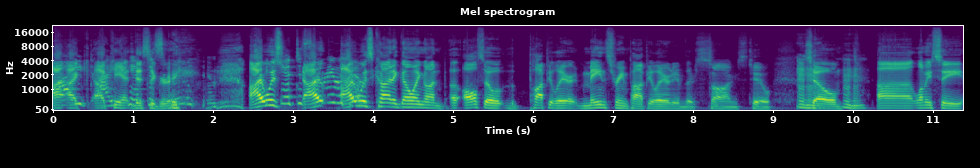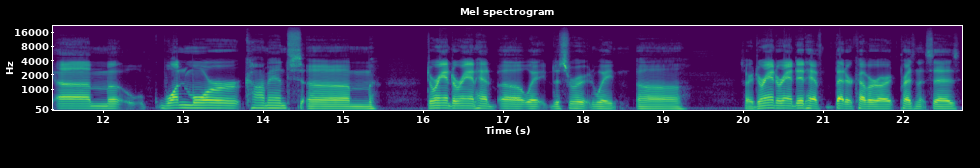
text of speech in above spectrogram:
I, I, I, can't, disagree. with. I was can't I, disagree with I him. was kind of going on uh, also the popular mainstream popularity of their songs too. So uh, let me see. Um, one more comment. Um, Duran Duran had uh, wait destroy wait uh, sorry Duran Duran did have better cover art. President says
